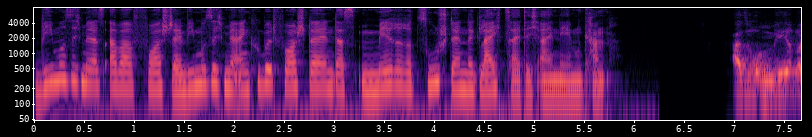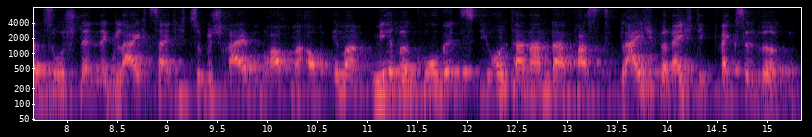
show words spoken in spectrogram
Wie muss ich mir das aber vorstellen? Wie muss ich mir ein Qubit vorstellen, das mehrere Zustände gleichzeitig einnehmen kann? Also um mehrere Zustände gleichzeitig zu beschreiben, braucht man auch immer mehrere Qubits, die untereinander fast gleichberechtigt wechselwirken.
